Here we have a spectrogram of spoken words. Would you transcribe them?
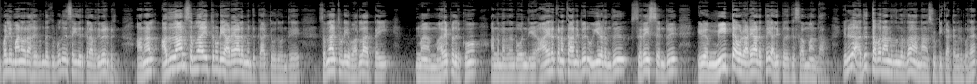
பள்ளி மாணவராக இருந்திருக்கும் போது செய்திருக்கலாம் அது வேறு பிரச்சனை. ஆனால் அதுதான் சமுதாயத்தினுடைய அடையாளம் என்று காட்டுவது வந்து சமுதாயத்தினுடைய வரலாற்றை ம- மறைப்பதற்கும் அந்த ம- வந்து ஆயிரக்கணக்கான பேர் உயிரிழந்து சிறை சென்று மீட்ட ஒரு அடையாளத்தை அளிப்பதற்கு சமமானதாகும் எனவே அது தவறானதுங்கிறதா நான் சுட்டி காட்ட விரும்புகிறேன்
